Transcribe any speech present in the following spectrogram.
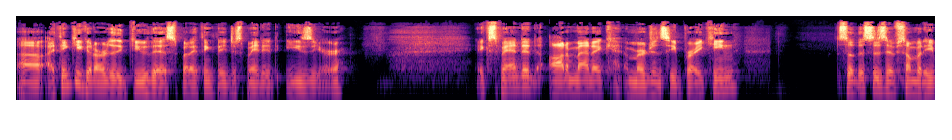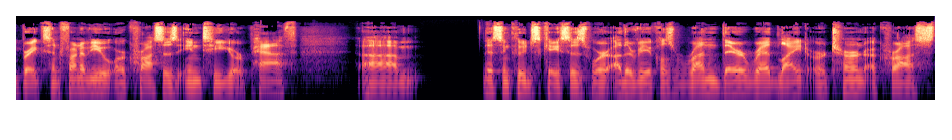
Uh, I think you could already do this, but I think they just made it easier. Expanded automatic emergency braking. So this is if somebody breaks in front of you or crosses into your path. Um, this includes cases where other vehicles run their red light or turn across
